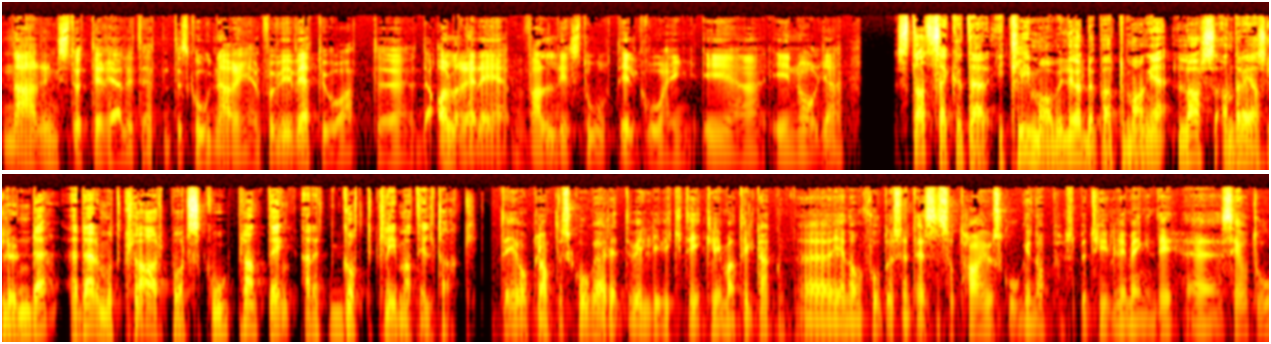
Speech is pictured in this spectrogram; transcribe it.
næringsstøtte i realiteten til skognæringen. For vi vet jo at eh, det allerede er veldig stor tilgroing i, eh, i Norge. Statssekretær i Klima- og miljødepartementet Lars Andreas Lunde er derimot klar på at skogplanting er et godt klimatiltak det å plante skog er et veldig viktig klimatiltak. Eh, gjennom fotosyntese så tar jo skogen opp betydelige mengder eh, CO2.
